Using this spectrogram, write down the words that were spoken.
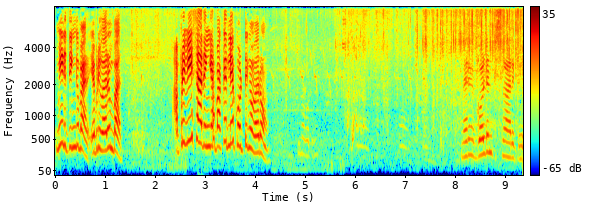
மீன் திங்கு பார். எப்படி வரும் பார். அப்படி வீசாதீங்க. பக்கத்துலேயே கொட்டுங்க வரும். வேறு கோல்டன் ஃபிஷ்லாம் இருக்கு.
